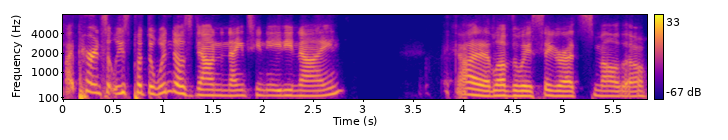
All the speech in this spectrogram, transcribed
My parents at least put the windows down in 1989. God, I love the way cigarettes smell, though.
